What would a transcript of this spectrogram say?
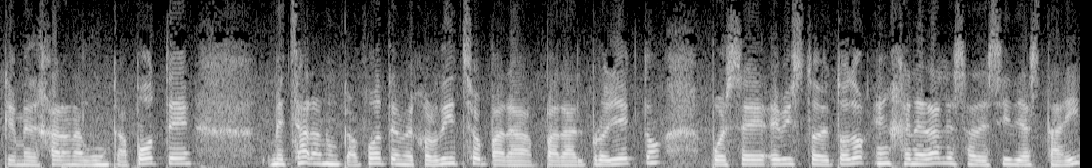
que me dejaran algún capote, me echaran un capote, mejor dicho, para, para el proyecto, pues he, he visto de todo. En general esa desidia está ahí,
